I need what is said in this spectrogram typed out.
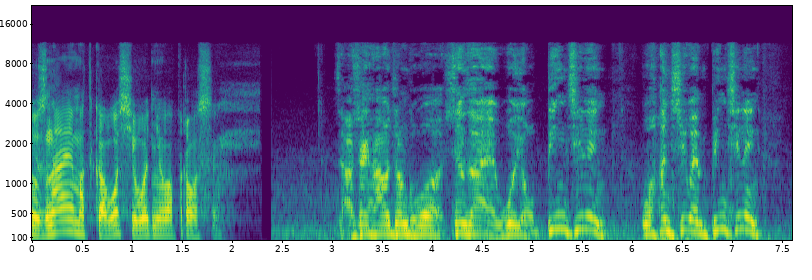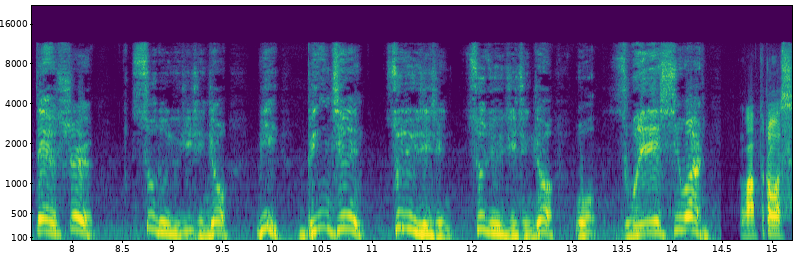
узнаем, от кого сегодня вопросы. 早上好，中国！现在我有冰淇淋，我很喜欢冰淇淋，但是《速度与激情九》比冰淇淋《速度与激情》《速度与激情九》我最喜欢。Вопрос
